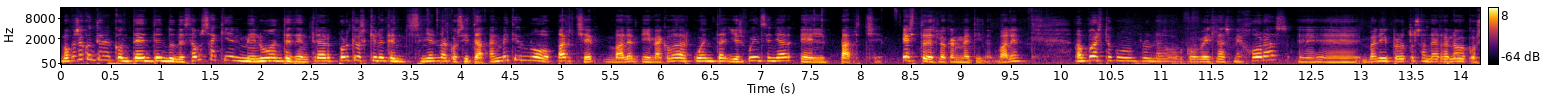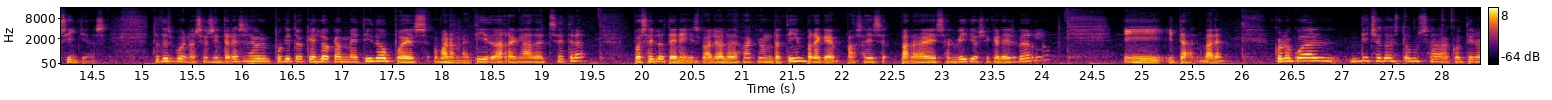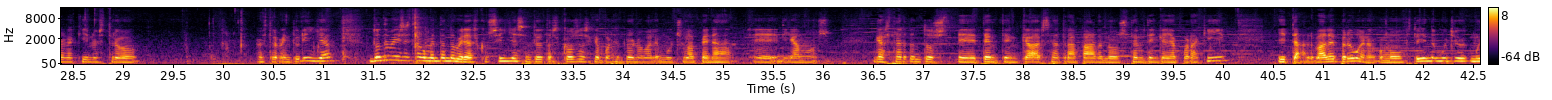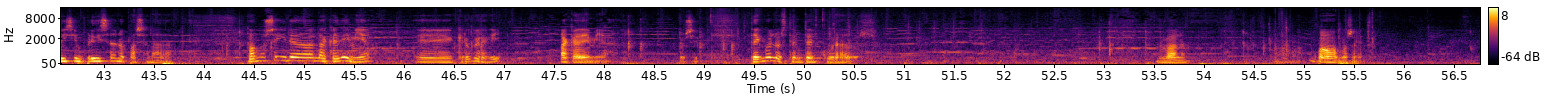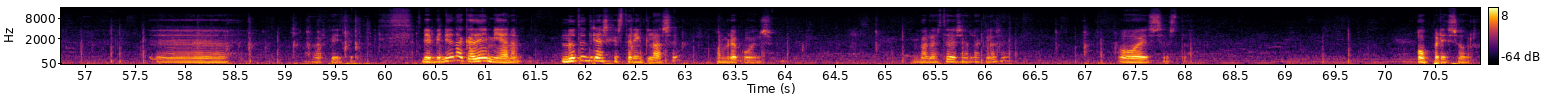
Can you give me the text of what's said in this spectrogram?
Vamos a continuar con Tenten, donde estamos aquí en el menú antes de entrar, porque os quiero que enseñar una cosita. Han metido un nuevo parche, ¿vale? Y me acabo de dar cuenta y os voy a enseñar el parche. Esto es lo que han metido, ¿vale? Han puesto, como, como veis, las mejoras, eh, ¿vale? Y por otros han arreglado cosillas. Entonces, bueno, si os interesa saber un poquito qué es lo que han metido, pues, bueno, metido, arreglado, etcétera, pues ahí lo tenéis, ¿vale? Os lo dejo aquí un ratín para que pasáis, paráis al vídeo si queréis verlo y, y tal, ¿vale? Con lo cual, dicho todo esto, vamos a continuar aquí nuestro nuestra aventurilla, donde vais a estar comentando varias cosillas, entre otras cosas que, por ejemplo, no vale mucho la pena, eh, digamos, gastar tantos eh, Tempten Cars y atrapar los Tempten que haya por aquí y tal, ¿vale? Pero bueno, como estoy yendo mucho, muy sin prisa, no pasa nada. Vamos a ir a la academia, eh, creo que era aquí. Academia, pues sí. Tengo los Tempten curados. Vale. Vamos a ver. Eh, a ver qué dice. Bienvenido a la academia. ¿No, ¿No tendrías que estar en clase? Hombre, pues... Vale, ¿esta debe ser la clase? ¿O es esta? Opresor.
